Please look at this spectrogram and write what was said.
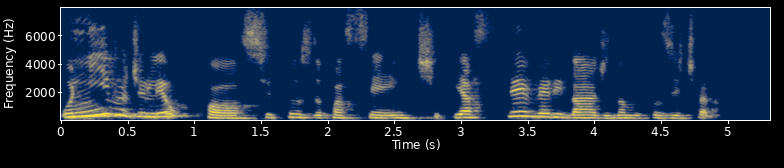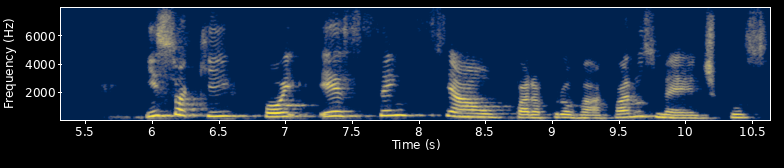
o nível de leucócitos do paciente e a severidade da mucosite oral. Isso aqui foi essencial para provar para os médicos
